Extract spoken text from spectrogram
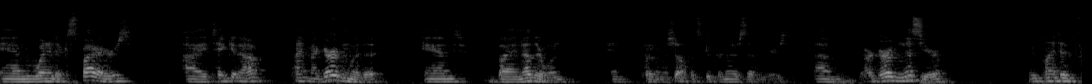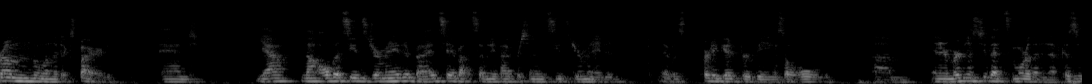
and when it expires, I take it out, plant my garden with it, and buy another one and put it on the shelf. It's good for another seven years. Um, our garden this year we planted from the one that expired. And yeah, not all the seeds germinated, but I'd say about 75% of the seeds germinated. It was pretty good for being so old. Um, in an emergency, that's more than enough because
